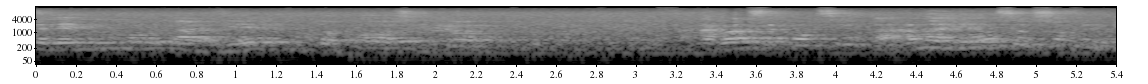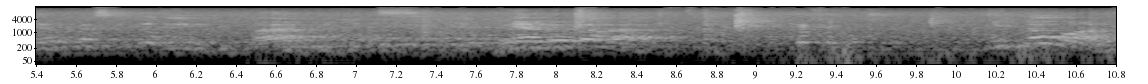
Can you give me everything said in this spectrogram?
Você lembra do voluntário dele, tocou, aceitou? Agora você pode sentar. Amanhã o seu sofrimento vai ser terrível, tá? Venha preparado. Então, olha,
